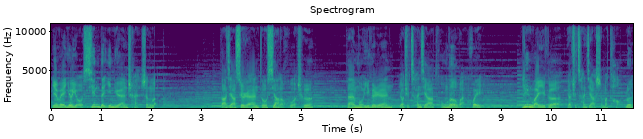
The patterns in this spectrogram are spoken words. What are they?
因为又有新的因缘产生了。大家虽然都下了火车，但某一个人要去参加同乐晚会，另外一个要去参加什么讨论。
